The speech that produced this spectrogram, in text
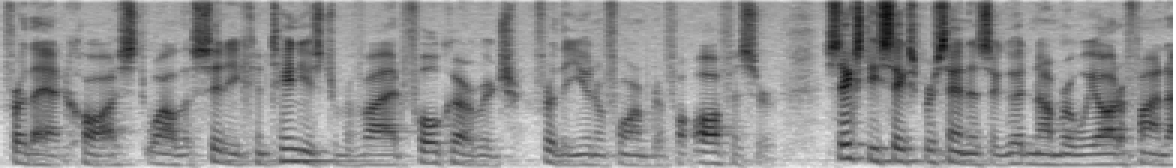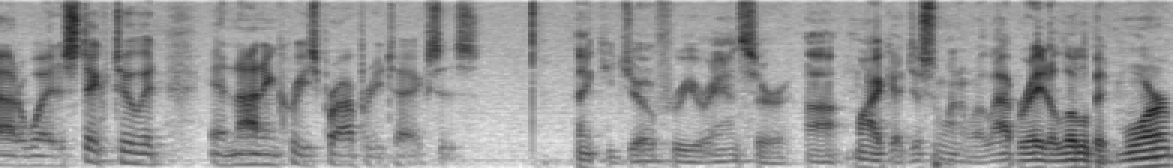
for that cost, while the city continues to provide full coverage for the uniformed officer. Sixty-six percent is a good number. We ought to find out a way to stick to it and not increase property taxes. Thank you, Joe, for your answer. Uh, Mike, I just want to elaborate a little bit more.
